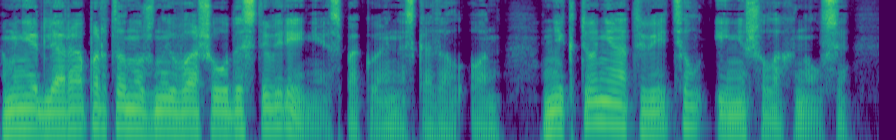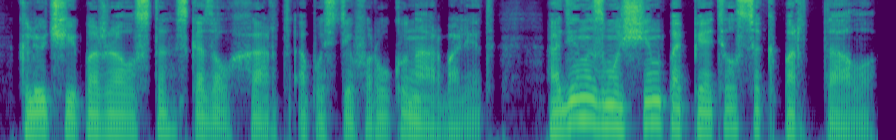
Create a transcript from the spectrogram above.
«Мне для рапорта нужны ваши удостоверения», — спокойно сказал он. Никто не ответил и не шелохнулся. «Ключи, пожалуйста», — сказал Харт, опустив руку на арбалет. Один из мужчин попятился к порталу.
